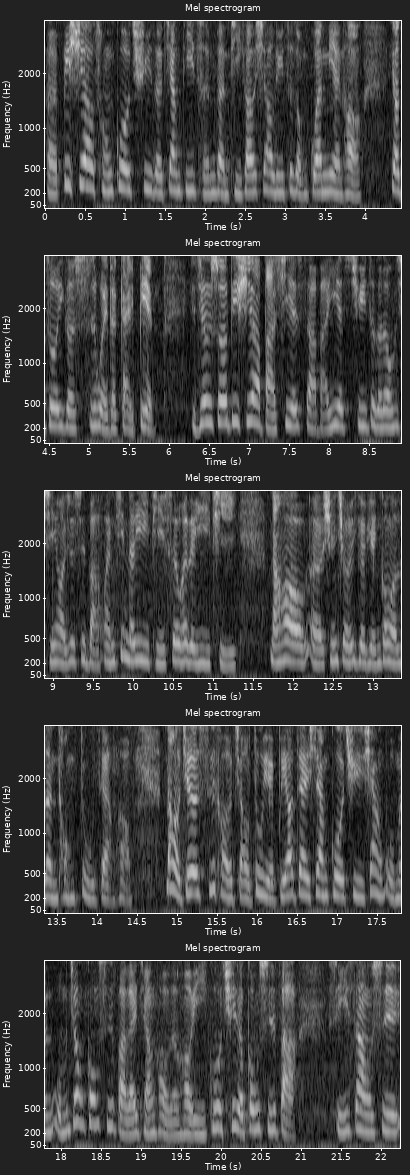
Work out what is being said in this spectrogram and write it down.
呃，必须要从过去的降低成本、提高效率这种观念哈，要做一个思维的改变。也就是说，必须要把 CSR、把 ESG 这个东西哈，就是把环境的议题、社会的议题，然后呃，寻求一个员工的认同度这样哈。那我觉得思考的角度也不要再像过去，像我们我们就用公司法来讲好了哈。以过去的公司法，实际上是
